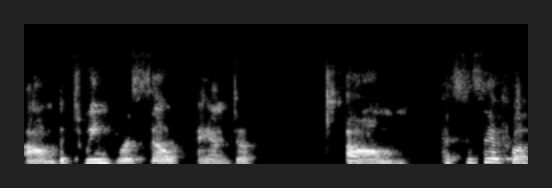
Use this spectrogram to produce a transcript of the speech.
um, between yourself and uh, um, it's as if uh,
